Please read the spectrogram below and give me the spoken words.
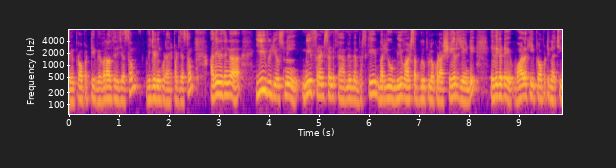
మేము ప్రాపర్టీ వివరాలు తెలియజేస్తాం విజిటింగ్ కూడా ఏర్పాటు చేస్తాం. అదేవిధంగా ఈ వీడియోస్ని మీ ఫ్రెండ్స్ అండ్ ఫ్యామిలీ మెంబర్స్కి మరియు మీ వాట్సాప్ గ్రూప్లో కూడా షేర్ చేయండి. ఎందుకంటే వాళ్ళకి ఈ ప్రాపర్టీ నచ్చి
